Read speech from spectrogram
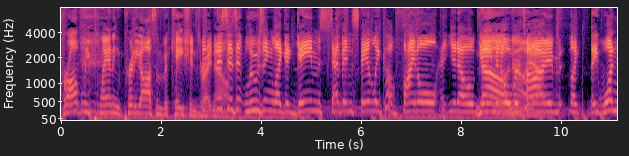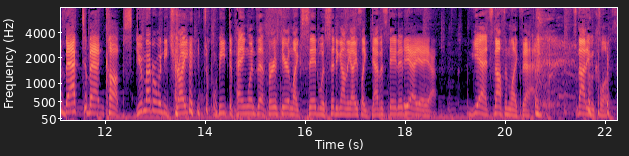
probably planning pretty awesome vacations right now. This isn't losing like a game seven Stanley Cup final, you know, game No, in no, overtime. Like they won back to back cups. Do you remember when Detroit beat the Penguins that first year and like Sid was sitting on the ice like devastated? Yeah, yeah, yeah. Yeah, it's nothing like that. it's not even close.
